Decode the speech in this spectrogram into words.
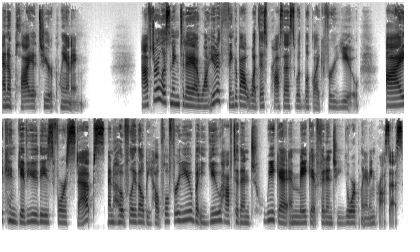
and apply it to your planning. After listening today, I want you to think about what this process would look like for you. I can give you these four steps and hopefully they'll be helpful for you, but you have to then tweak it and make it fit into your planning process.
